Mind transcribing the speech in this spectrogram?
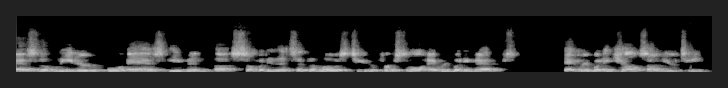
as the leader or as even uh, somebody that's at the lowest tier, first of all, everybody matters. Everybody counts on your team.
